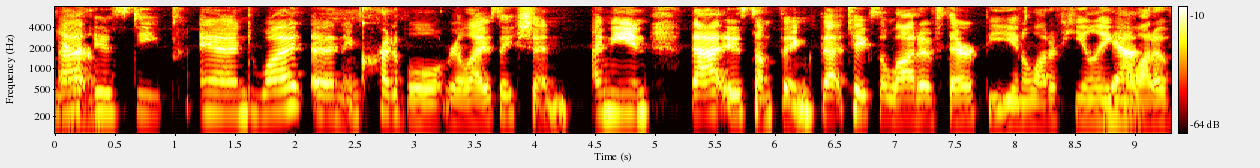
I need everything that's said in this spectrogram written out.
that yeah. is deep. And what an incredible realization. I mean, that is something that takes a lot of therapy and a lot of healing yeah. and a lot of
